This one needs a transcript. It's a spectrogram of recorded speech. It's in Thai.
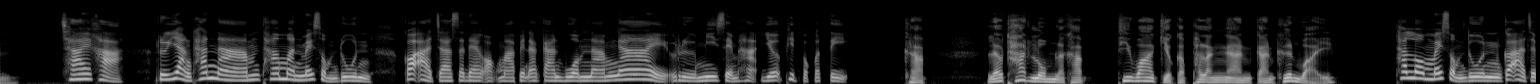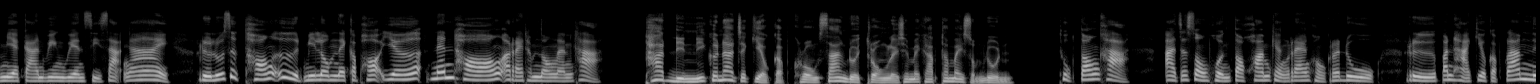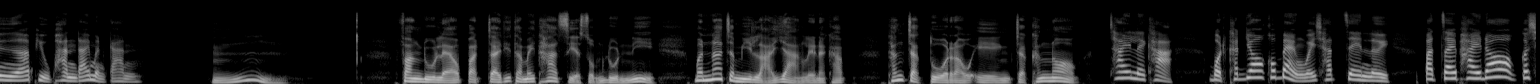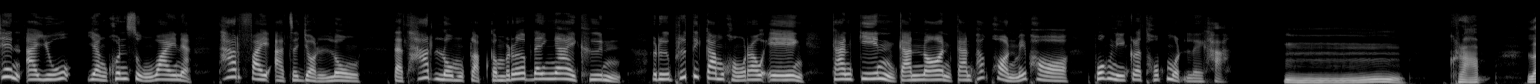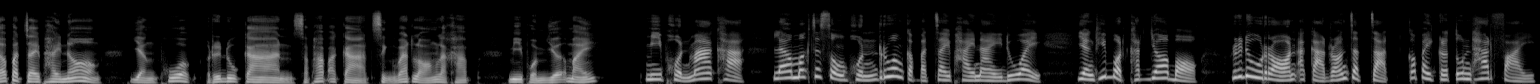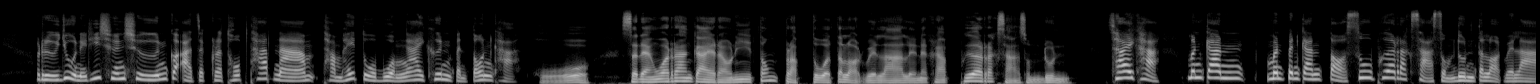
ใช่ค่ะ หรืออย่างท่าน้ำถ้ามันไม่สมดุล ก็อาจจะแสดงออกมาเป็นอาการบวมน้ำง่าย หรือมีเสมหะเยอะผิดปกติ ครับ แล้วธาตุลมล่ะครับ ที่ว่าเกี่ยวกับพลังงานการเคลื่อนไหว ถ้าลมไม่สมดุลก็อาจจะมีอาการวิงเวียนศีรษะง่าย หรือรู้สึกท้องอืดมีลมในกระเพาะเยอะ แน่นท้องอะไรทำนองนั้นค่ะ ธาตุดินนี้ก็น่าจะเกี่ยวกับโครงสร้างโดยตรงเลยใช่ไหมครับ ถ้าไม่สมดุล ถูกต้องค่ะ อาจจะส่งผลต่อความแข็งแรงของกระดูก หรือปัญหาเกี่ยวกับกล้ามเนื้อผิวพรรณได้เหมือนกัน อืม ฟังดูแล้วปัจจัยที่ทำให้ธาตุเสียสมดุลนี่ มันน่าจะมีหลายอย่างเลยนะครับ ทั้งจากตัวเราเองจากข้างนอก ใช่เลยค่ะ บทคัดย่อเขาแบ่งไว้ชัดเจนเลย ปัจจัยภายนอกก็เช่น อายุอย่างคนสูงวัยเนี่ยธาตุไฟอาจจะหย่อนลง แต่ธาตุลมกลับกำเริบได้ง่ายขึ้น หรือพฤติกรรมของเราเอง การกิน การนอน การพักผ่อนไม่พอ พวกนี้กระทบหมดเลยค่ะ อืม ครับ แล้วปัจจัยภายนอก อย่างพวกฤดูกาลสภาพอากาศสิ่งแวดล้อมล่ะครับ มีผลเยอะไหมมีผลมากค่ะ แล้วมักจะส่งผลร่วมกับปัจจัยภายในด้วย อย่างที่บทคัดย่อบอก ฤดูร้อนอากาศร้อนจัดๆ ก็ไปกระตุ้นธาตุไฟ หรืออยู่ในที่ชื้นๆ ก็อาจจะกระทบธาตุน้ำทำให้ตัวบวมง่ายขึ้นเป็นต้นค่ะโห แสดงว่าร่างกายเรานี่ต้องปรับตัวตลอดเวลาเลยนะครับ เพื่อรักษาสมดุล ใช่ค่ะ มันการมันเป็นการต่อสู้เพื่อรักษาสมดุลตลอดเวลา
